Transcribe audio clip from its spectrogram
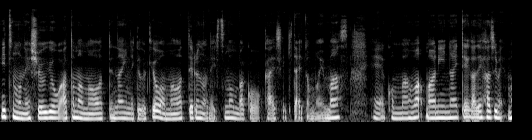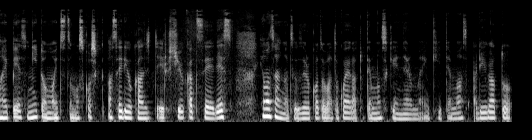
いつもね就業頭回ってないんだけど今日は回ってるので質問箱を返していきたいと思います、えーこんばんは。周りに内定が出始めマイペースにと思いつつも少し焦りを感じている就活生です。山さんが綴る言葉と声がとても好きになる前に聞いてます。ありがとう。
